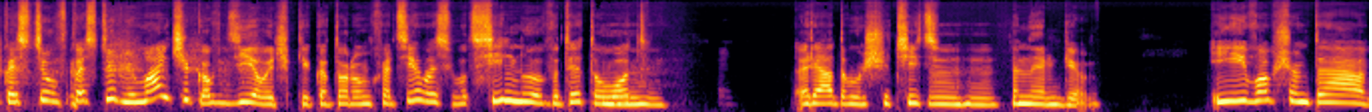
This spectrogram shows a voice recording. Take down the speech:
костюм, в костюме мальчиков девочки, которым хотелось вот сильную вот эту вот рядом ощутить энергию. И, в общем-то,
